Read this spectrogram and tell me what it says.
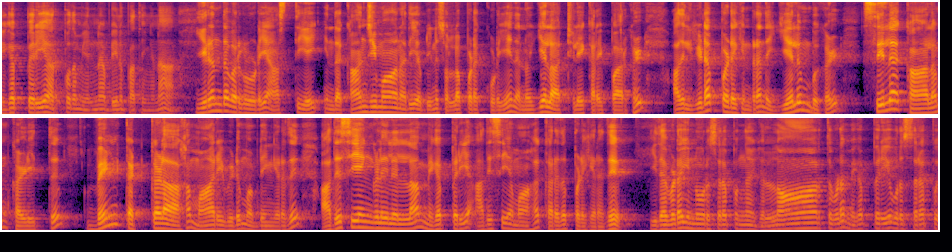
மிகப்பெரிய அற்புதம் என்ன அப்படின்னு பார்த்தீங்கன்னா இறந்தவர்களுடைய அஸ்தியை இந்த காஞ்சிமா நதி அப்படின்னு சொல்லப்படக்கூடிய இந்த நொய்யல் ஆற்றிலே கரைப்பார்கள். அதில் இடப்படுகின்ற அந்த எலும்புகள் சில காலம் கழித்து வெண்கற்களாக மாறிவிடும் அப்படிங்கிறது அதிசயங்களிலெல்லாம் மிகப்பெரிய அதிசயமாக கருதப்படுகிறது. இதை விட இன்னொரு சிறப்புங்க எல்லாத்த விட மிகப்பெரிய ஒரு சிறப்பு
